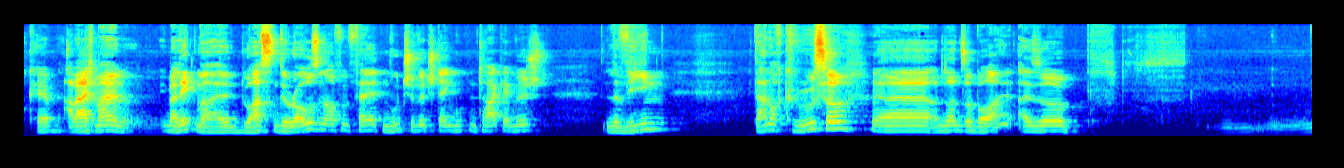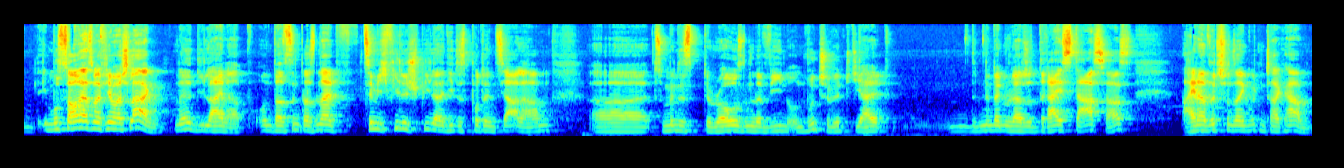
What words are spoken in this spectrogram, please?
Okay, aber ich meine, überleg mal, du hast einen DeRozan auf dem Feld, einen Vucevic, der einen guten Tag erwischt, Levine, dann noch Caruso äh, und Lonzo Ball. Also, ich musst auch erstmal viermal schlagen, ne, die Line-Up. Und das sind, das sind halt ziemlich viele Spieler, die das Potenzial haben. Äh, zumindest DeRozan, Levine und Vucevic, die halt, wenn du da so drei Stars hast, einer wird schon seinen guten Tag haben.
